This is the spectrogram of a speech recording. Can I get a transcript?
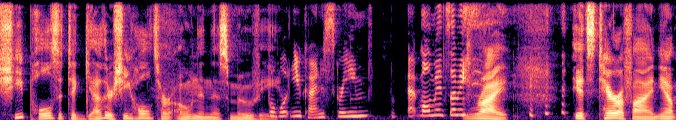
she pulls it together. She holds her own in this movie. But what you kind of scream at moments. I mean, Right. it's terrifying, you know.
